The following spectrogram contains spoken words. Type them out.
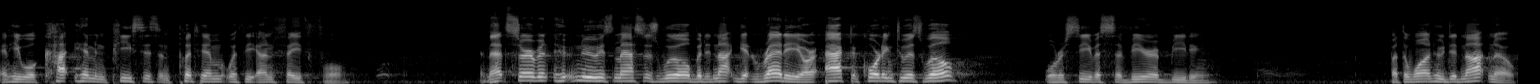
and he will cut him in pieces and put him with the unfaithful. And that servant who knew his master's will but did not get ready or act according to his will will receive a severe beating. But the one who did not know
